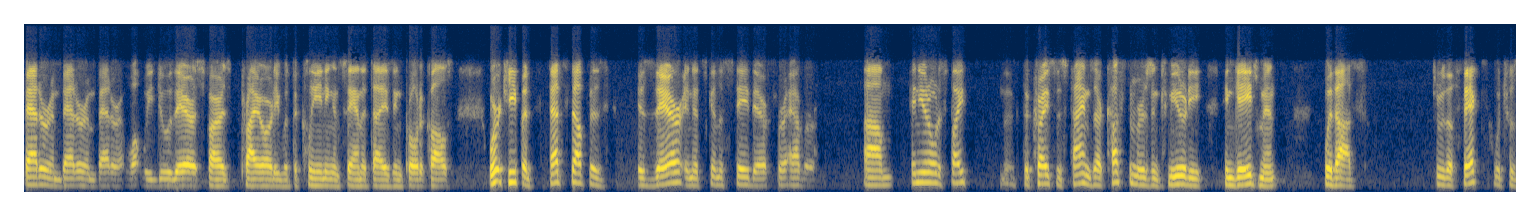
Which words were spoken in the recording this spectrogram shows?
better and better and better at what we do there as far as priority with the cleaning and sanitizing protocols. We're keeping that stuff is is there and it's going to stay there forever. Um, and you know, despite the crisis times, our customers and community engagement with us through the thick, which was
